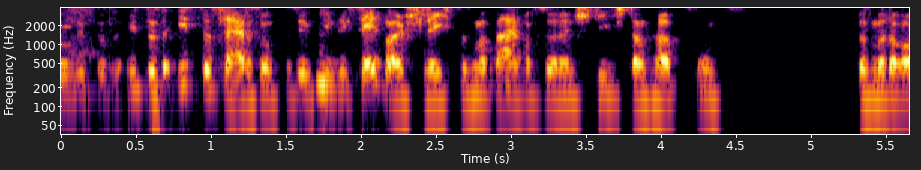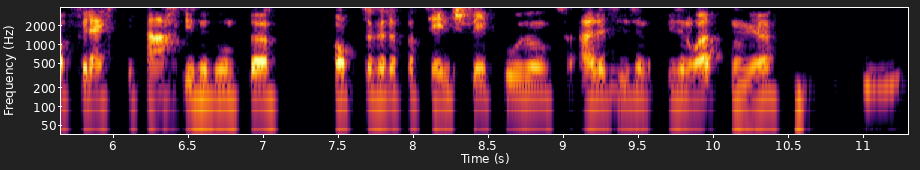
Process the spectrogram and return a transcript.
Ist das, ist, das, ist das leider so. Das empfinde ich selber als schlecht, dass man da einfach so einen Stillstand hat und dass man darauf vielleicht bedacht ist mitunter, Hauptsache der Patient schläft gut und alles ist in, ist in Ordnung. Ja. Mhm.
